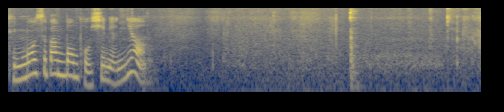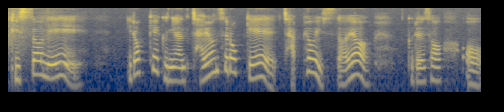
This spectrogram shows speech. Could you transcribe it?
뒷모습 한번 보시면요. 뒷선에 이렇게 그냥 자연스럽게 잡혀 있어요. 그래서 어,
